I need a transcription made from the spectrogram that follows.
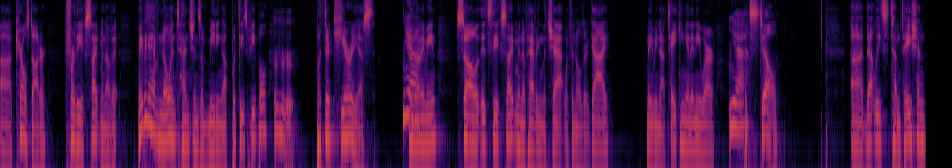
uh, Carol's daughter, for the excitement of it. Maybe they have no intentions of meeting up with these people, but they're curious. yeah. You know what I mean? So it's the excitement of having the chat with an older guy, maybe not taking it anywhere, yeah. but still, uh, that leads to temptation.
